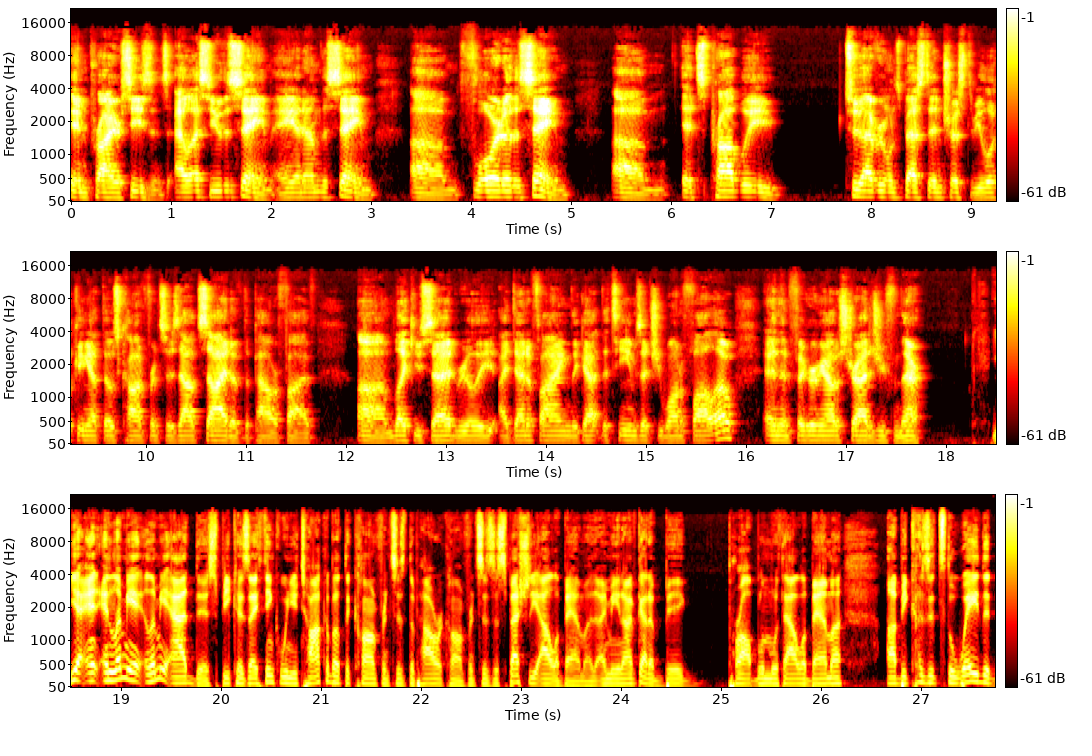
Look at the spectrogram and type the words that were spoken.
in prior seasons. LSU the same, A and M the same, um, Florida the same. Um, it's probably to everyone's best interest to be looking at those conferences outside of the Power Five. Um, like you said, really identifying the the teams that you want to follow, and then figuring out a strategy from there. Yeah, and, and let me let me add this because I think when you talk about the conferences, the power conferences, especially Alabama, I mean, I've got a big problem with Alabama. Uh, because it's the way that,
